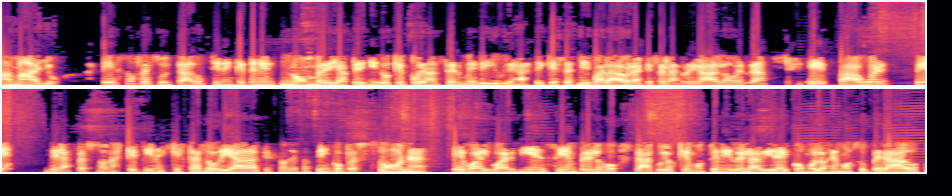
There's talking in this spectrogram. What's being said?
a mayo esos resultados tienen que tener nombre y apellido que puedan ser medibles. Así que esa es mi palabra que se las regalo, ¿verdad? Eh, power P de las personas que tienes que estar rodeada, que son esas cinco personas, evaluar bien siempre los obstáculos que hemos tenido en la vida y cómo los hemos superado,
